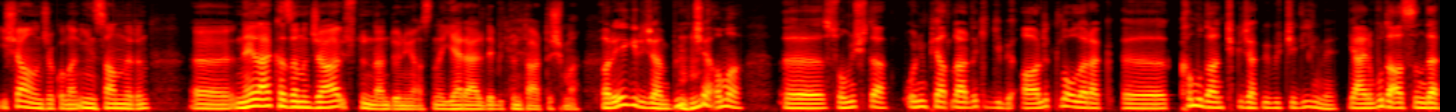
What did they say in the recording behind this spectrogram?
işe alınacak olan insanların e, neler kazanacağı üstünden dönüyor aslında yerelde bütün tartışma. Araya gireceğim bütçe ama e, sonuçta olimpiyatlardaki gibi ağırlıklı olarak e, kamudan çıkacak bir bütçe değil mi? Yani bu da aslında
